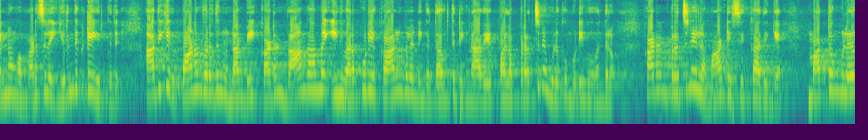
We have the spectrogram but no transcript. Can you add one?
எண்ணம் உங்கள் மனசில் இருந்துக்கிட்டே இருக்குது. அதுக்கு இது பணம் வருதுன்னு நம்பி கடன் வாங்காமல் இனி வரக்கூடிய காலங்களை நீங்கள் தவிர்த்துட்டிங்கனாவே பல பிரச்சனைகளுக்கு முடிவு வந்துடும் கடன் பிரச்சனையில் மாட்டி சிக்காதீங்க. மற்றவங்கள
